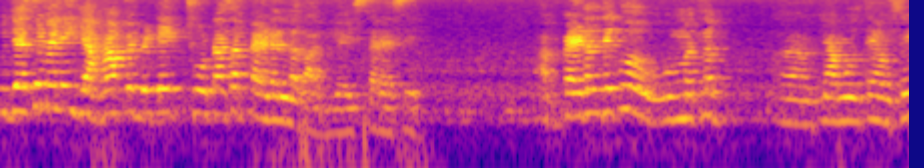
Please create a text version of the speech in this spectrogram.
तो जैसे मैंने यहाँ पे बेटे एक छोटा सा पैडल लगा दिया इस तरह से। अब पैडल देखो मतलब आ, क्या बोलते हैं उसे?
